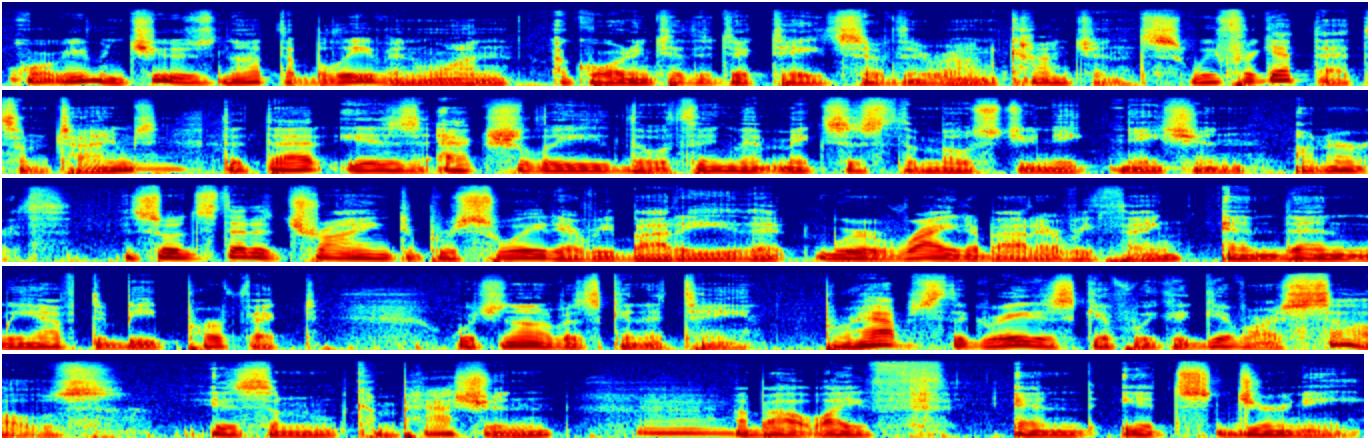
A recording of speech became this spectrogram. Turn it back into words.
or even choose not to believe in one according to the dictates of their own conscience. We forget that sometimes, mm. that that is actually the thing that makes us the most unique nation on earth. And so instead of trying to persuade everybody that we're right about everything and then we have to be perfect, which none of us can attain, perhaps the greatest gift we could give ourselves is some compassion mm. about life and its journey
